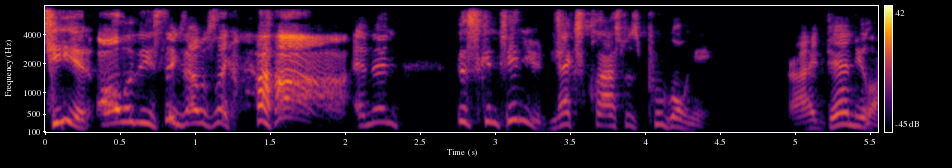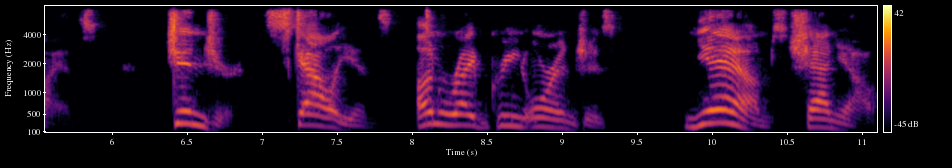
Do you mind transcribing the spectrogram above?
tea and all of these things. I was like, ha ha. And then this continued. Next class was pugongying, right? Dandelions, ginger, scallions, unripe green oranges, yams, shanyao,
